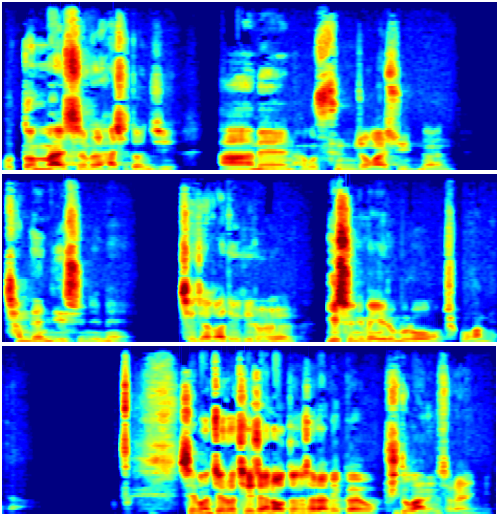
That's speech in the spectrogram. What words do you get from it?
어떤 말씀을 하시든지, 아멘 하고 순종할 수 있는 참된 예수님의 제자가 되기를 예수님의 이름으로 축복합니다. 세 번째로 제자는 어떤 사람일까요? 기도하는 사람입니다.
